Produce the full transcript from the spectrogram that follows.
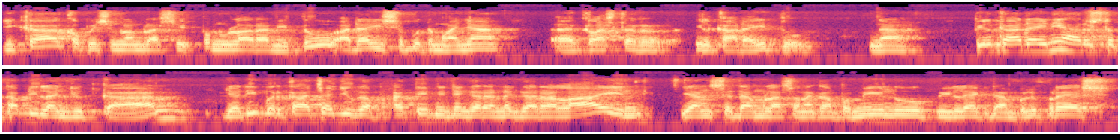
jika COVID-19 penularan itu ada disebut namanya eh, klaster pilkada itu. Nah, pilkada ini harus tetap dilanjutkan. Jadi berkaca juga praktik di negara-negara lain yang sedang melaksanakan pemilu, pileg, dan pilpres.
